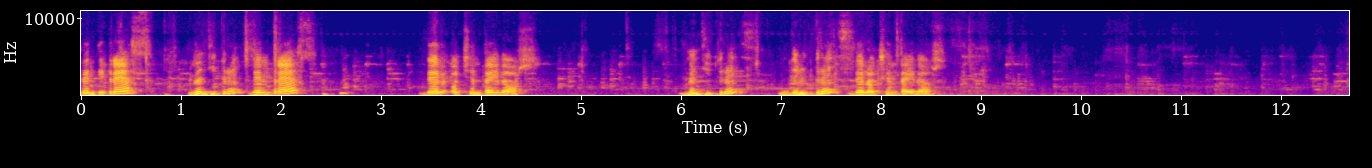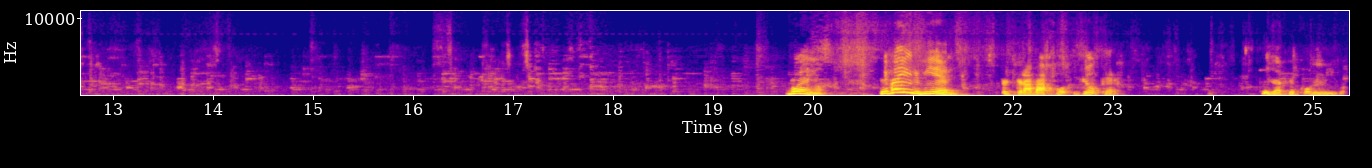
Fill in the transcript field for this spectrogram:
23 23, del 3 del 82. 23 del 3. Del 82. Bueno, te va a ir bien el trabajo, Joker. Quédate conmigo.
